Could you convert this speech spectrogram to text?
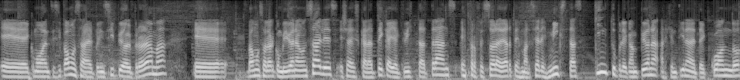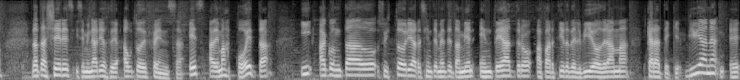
Eh, como anticipamos al principio del programa, vamos a hablar con Viviana González, ella es karateca y activista trans, es profesora de artes marciales mixtas, quíntuple campeona argentina de taekwondo, da talleres y seminarios de autodefensa. Es además poeta, y ha contado su historia recientemente también en teatro a partir del biodrama Karateque. Viviana, eh,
